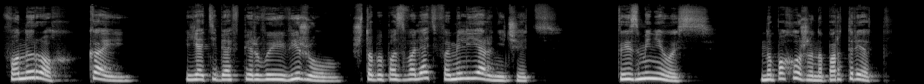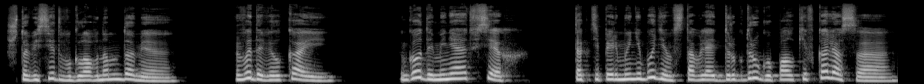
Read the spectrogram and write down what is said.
«Фон Ирох, Кай, я тебя впервые вижу, чтобы позволять фамильярничать. Ты изменилась, но похожа на портрет, что висит в главном доме». Выдавил Кай. «Годы меняют всех. Так теперь мы не будем вставлять друг другу палки в колеса».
